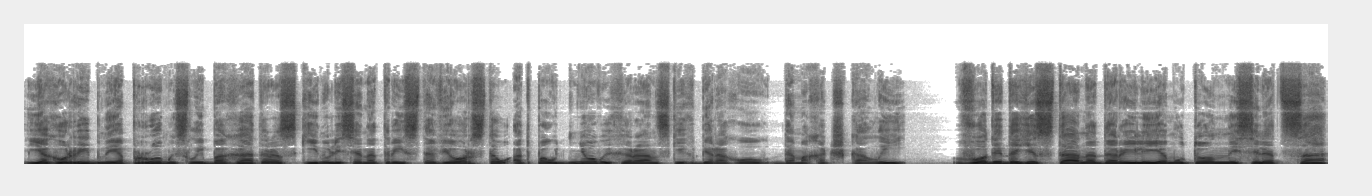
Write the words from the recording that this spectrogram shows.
Яго рыбныя промыслы багата раскінуліся на 300 вёрстаў ад паўднёвых іранскіх берагоў да Махачкалы. Воды Дагестана дарылі яму тонны селядца,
